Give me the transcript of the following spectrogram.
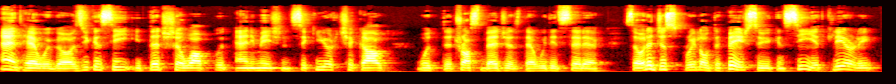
And here we go. As you can see it did show up with animation. Secure checkout with the trust badges that we did select. So let's just reload the page so you can see it clearly.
